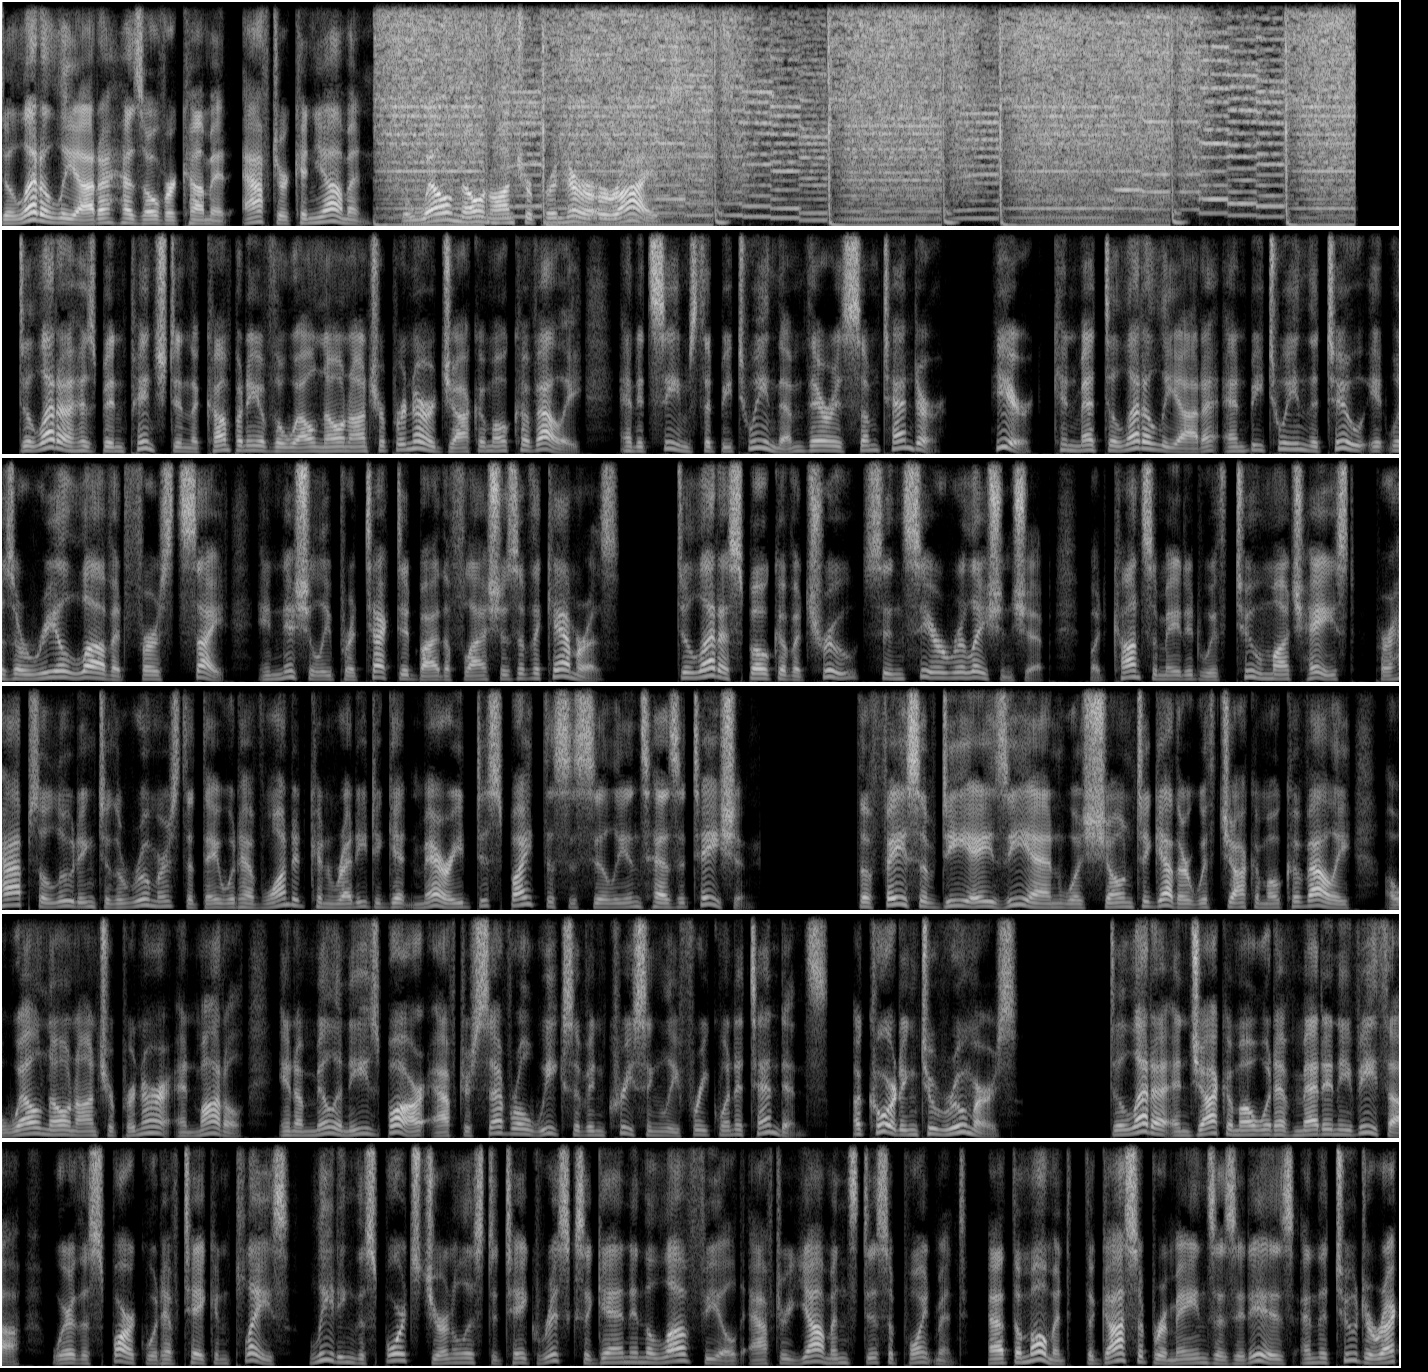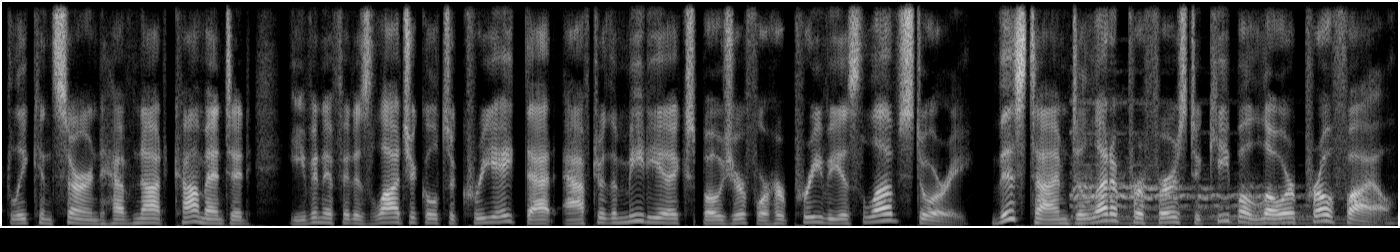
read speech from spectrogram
Diletta Leotta has overcome it after Can Yaman, the well-known entrepreneur, arrives. Diletta has been pinched in the company of the well-known entrepreneur Giacomo Cavalli, and it seems that between them there is some tender. Here, Ken met Diletta Leotta, and between the two it was a real love at first sight, initially protected by the flashes of the cameras. Diletta spoke of a true, sincere relationship, but consummated with too much haste, perhaps alluding to the rumors that they would have wanted Conready to get married despite the Sicilian's hesitation. The face of DAZN was shown together with Giacomo Cavalli, a well-known entrepreneur and model, in a Milanese bar after several weeks of increasingly frequent attendance. According to rumors, Diletta and Giacomo would have met in Ibiza, where the spark would have taken place, leading the sports journalist to take risks again in the love field after Yaman's disappointment. At the moment, the gossip remains as it is, and the two directly concerned have not commented, even if it is logical to create that after the media exposure for her previous love story. This time, Diletta prefers to keep a lower profile.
